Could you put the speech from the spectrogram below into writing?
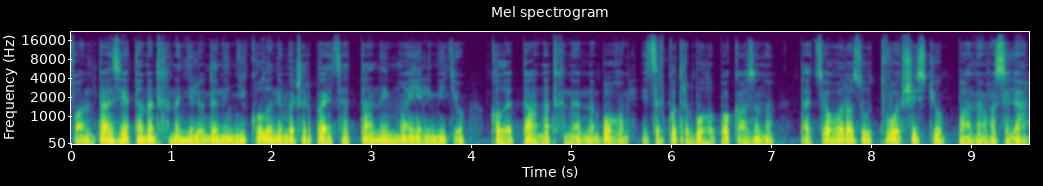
Фантазія та натхнення людини ніколи не вичерпається та не має лімітів, коли та натхненна Богом. І це вкотре було показано, та цього разу творчістю пана Василя.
